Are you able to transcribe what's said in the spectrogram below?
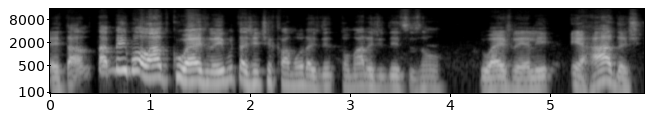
Ele tá, tá bem bolado com o Wesley. Muita gente reclamou das de, tomadas de decisão do Wesley ali erradas.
